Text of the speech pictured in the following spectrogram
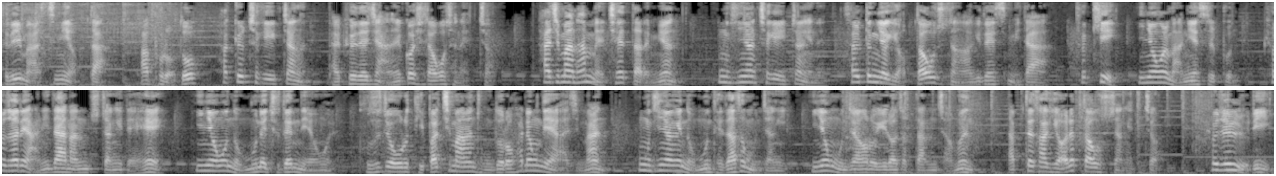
드릴 말씀이 없다. 앞으로도 학교 측의 입장은 발표되지 않을 것이라고 전했죠. 하지만 한 매체에 따르면 홍진영 측의 입장에는 설득력이 없다고 주장하기도 했습니다. 특히 인용을 많이 했을 뿐 표절이 아니다라는 주장에 대해 인용은 논문의 주된 내용을 부수적으로 뒷받침하는 정도로 활용돼야 하지만 홍진영의 논문 대다수 문장이 인용 문장으로 이뤄졌다는 점은 납득하기 어렵다고 주장했죠. 표절률이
